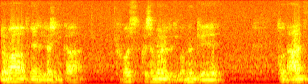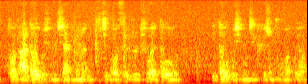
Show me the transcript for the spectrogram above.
영화 분야에서 일하시니까 그것 그 장면을 그렇게 넣는 게 더 나아 더 나았다고 보시는지 아니면은 굳이 넣을 필요가 있다고 있다고 보시는지 그게 좀 궁금하고요.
